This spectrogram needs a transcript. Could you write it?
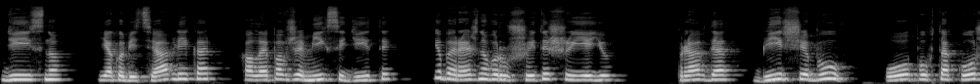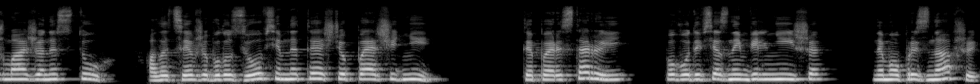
Дійсно, як обіцяв лікар, халепа вже міг сидіти і обережно ворушити шиєю. Правда, більше був, опух також майже не стух, але це вже було зовсім не те, що перші дні. Тепер старий поводився з ним вільніше, немов признавши,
